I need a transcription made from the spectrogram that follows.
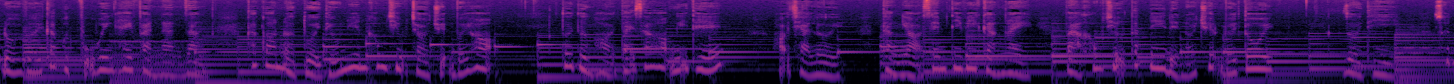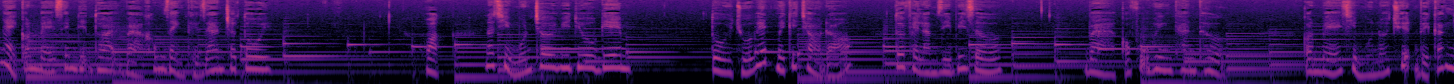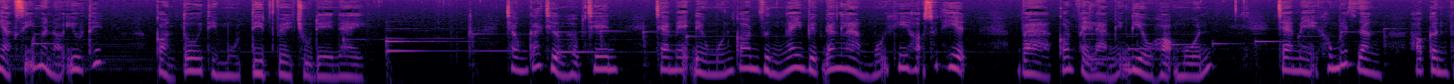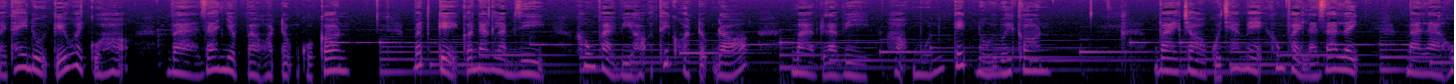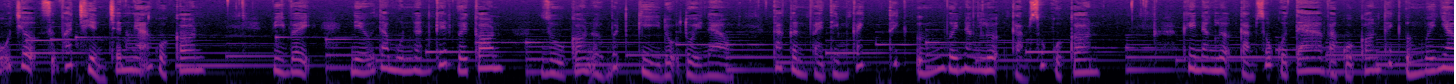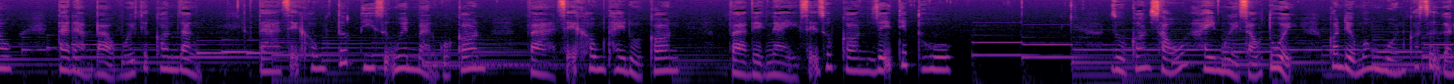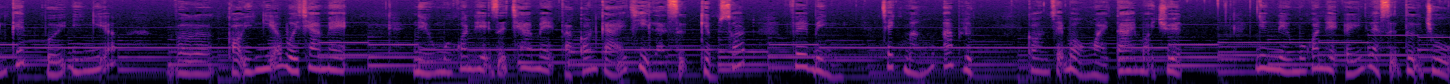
Đối với các bậc phụ huynh hay phản nàn rằng các con ở tuổi thiếu niên không chịu trò chuyện với họ tôi thường hỏi tại sao họ nghĩ thế. Họ trả lời, thằng nhỏ xem tivi cả ngày và không chịu tắt đi để nói chuyện với tôi. Rồi thì, suốt ngày con bé xem điện thoại và không dành thời gian cho tôi. Hoặc, nó chỉ muốn chơi video game. Tôi chúa ghét mấy cái trò đó. Tôi phải làm gì bây giờ? Và có phụ huynh than thở, con bé chỉ muốn nói chuyện về các nhạc sĩ mà nó yêu thích, còn tôi thì mù tịt về chủ đề này trong các trường hợp trên cha mẹ đều muốn con dừng ngay việc đang làm mỗi khi họ xuất hiện và con phải làm những điều họ muốn. Cha mẹ không biết rằng họ cần phải thay đổi kế hoạch của họ và gia nhập vào hoạt động của con. Bất kể con đang làm gì không phải vì họ thích hoạt động đó mà là vì họ muốn kết nối với con. Vai trò của cha mẹ không phải là ra lệnh mà là hỗ trợ sự phát triển chân ngã của con. Vì vậy, nếu ta muốn gắn kết với con, dù con ở bất kỳ độ tuổi nào, ta cần phải tìm cách thích ứng với năng lượng cảm xúc của con. Khi năng lượng cảm xúc của ta và của con thích ứng với nhau, ta đảm bảo với con rằng ta sẽ không tước đi sự nguyên bản của con và sẽ không thay đổi con và việc này sẽ giúp con dễ tiếp thu. Dù con 6 hay 16 tuổi, con đều mong muốn có sự gắn kết với ý nghĩa và có ý nghĩa với cha mẹ nếu mối quan hệ giữa cha mẹ và con cái chỉ là sự kiểm soát, phê bình, trách mắng, áp lực, con sẽ bỏ ngoài tai mọi chuyện. Nhưng nếu mối quan hệ ấy là sự tự chủ,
